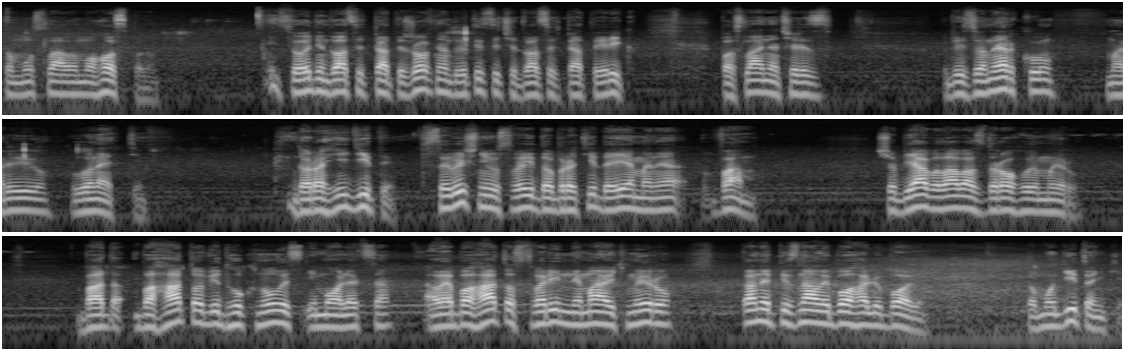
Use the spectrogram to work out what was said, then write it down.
тому славимо Господа. І сьогодні 25 жовтня 2025 рік. Послання через візіонерку Марію Лунетті. Дорогі діти, Всевишній у своїй доброті дає мене вам, щоб я вела вас дорогою миру. Багато відгукнулись і моляться, але багато створінь не мають миру та не пізнали Бога любові. Тому, дітоньки,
